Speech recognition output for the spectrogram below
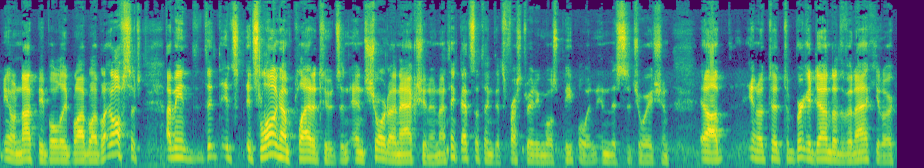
you know not be bullied, blah blah blah. Such. I mean, it's it's long on platitudes and, and short on action, and I think that's the thing that's frustrating most people in in this situation. Uh, you know, to, to bring it down to the vernacular,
